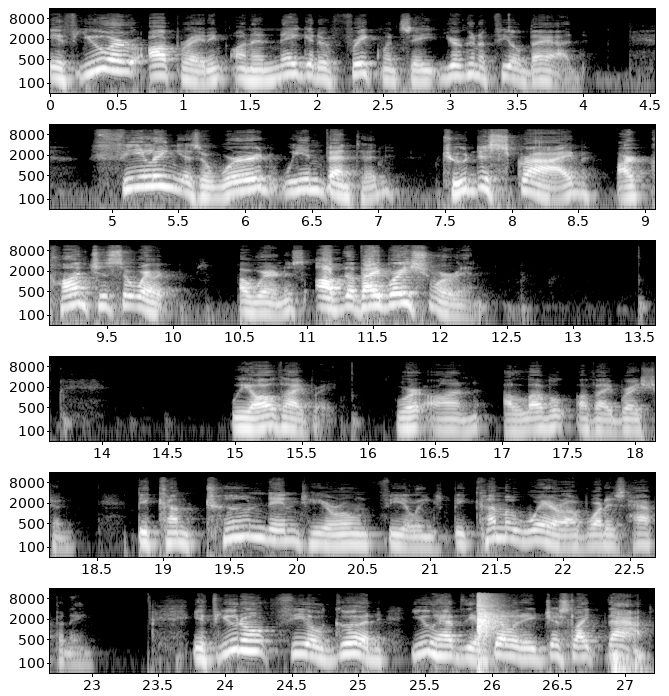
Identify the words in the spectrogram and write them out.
If you are operating on a negative frequency, you're going to feel bad. Feeling is a word we invented to describe our conscious aware awareness of the vibration we're in. We all vibrate. We're on a level of vibration. Become tuned into your own feelings. Become aware of what is happening. If you don't feel good, you have the ability just like that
